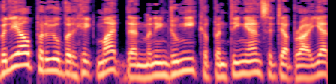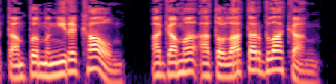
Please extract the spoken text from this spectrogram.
Beliau perlu berhikmat dan melindungi kepentingan setiap rakyat tanpa mengira kaum, agama atau latar belakang.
